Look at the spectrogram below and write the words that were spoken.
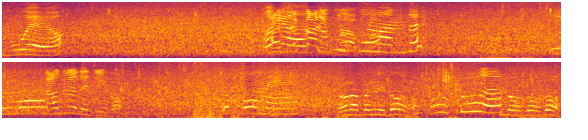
뭐예요? 발 언니 색깔이 엄청 뭐야, 조그만데? 어. 이모 놔줘야 되지 이거. 조그매. 너나 빨리 넣어. 오 좋아. 넣어, 넣어, 넣어.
